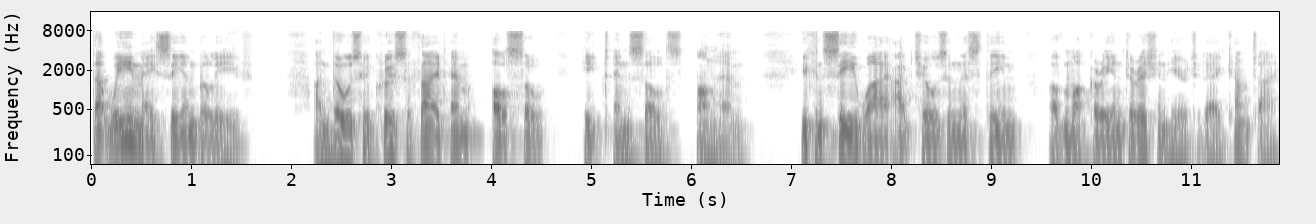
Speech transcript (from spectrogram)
that we may see and believe. And those who crucified him also heaped insults on him. You can see why I've chosen this theme of mockery and derision here today, can't I?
